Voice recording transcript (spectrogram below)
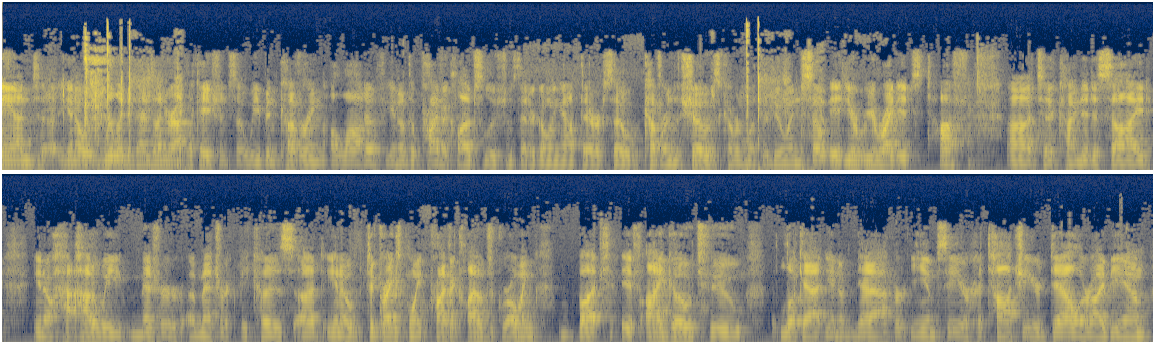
and uh, you know it really depends on your application. So we've been covering a lot of you know the private cloud solutions that are going out there. So covering the shows covering what they're doing. So it, you're, you're right. It's tough uh, to kind of decide you know how, how, do we measure a metric? Because uh, you know to greg's point private cloud's growing. But if i go to look at you know netapp or emc or hitachi or dell or ibm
